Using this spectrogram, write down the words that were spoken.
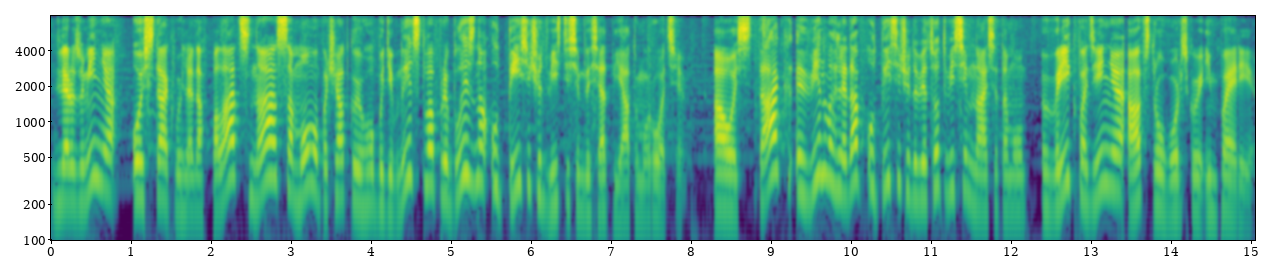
Для розуміння, ось так виглядав палац на самому початку його будівництва приблизно у 1275 році. А ось так він виглядав у 1918-му, в рік падіння Австро-Угорської імперії.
